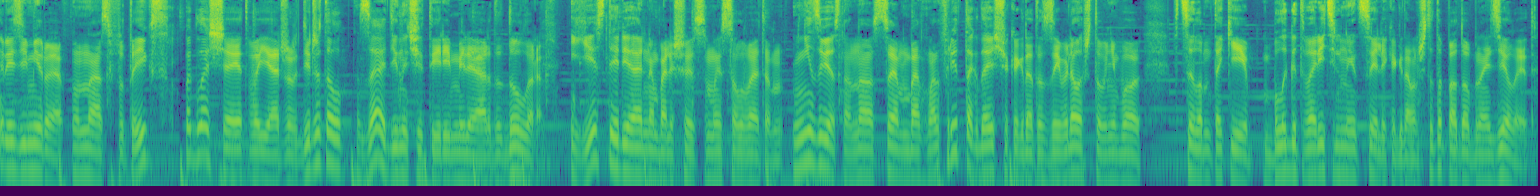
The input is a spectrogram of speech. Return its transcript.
резюмируя, у нас FTX поглощает Voyager Digital за 1,4 миллиарда долларов. Есть ли реально большой смысл в этом? Неизвестно, но Сэм Бэнкман-Фрид тогда еще когда-то заявлял, что у него в целом такие благотворительные цели, когда он что-то подобное делает.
